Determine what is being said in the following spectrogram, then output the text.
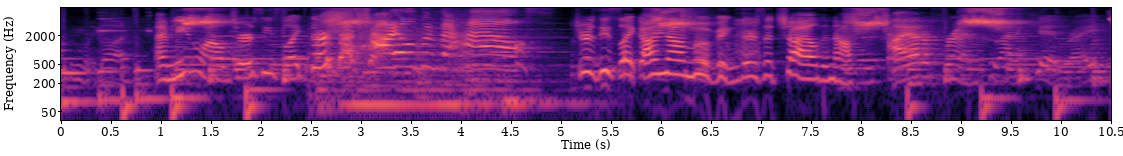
Oh my god. And meanwhile, Jersey's like, there's a child in the house. Jersey's like, I'm not moving. There's a child in the house. I had a friend who had a kid, right?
